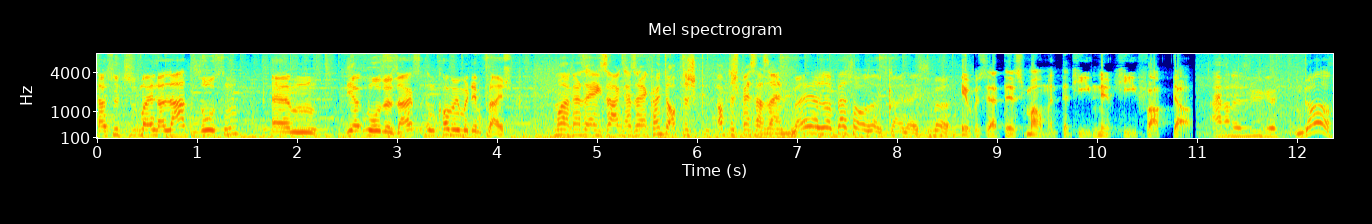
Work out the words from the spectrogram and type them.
dass du zu meinen Salatsoßen-Diagnose sagst und komme mit dem Fleisch. Muss man ganz ehrlich sagen, also er könnte optisch, optisch besser sein. Nein, er soll besser aus als deiner, ich schwöre. It was at this moment that he knew he fucked up. Einfach eine Lüge. Doch.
